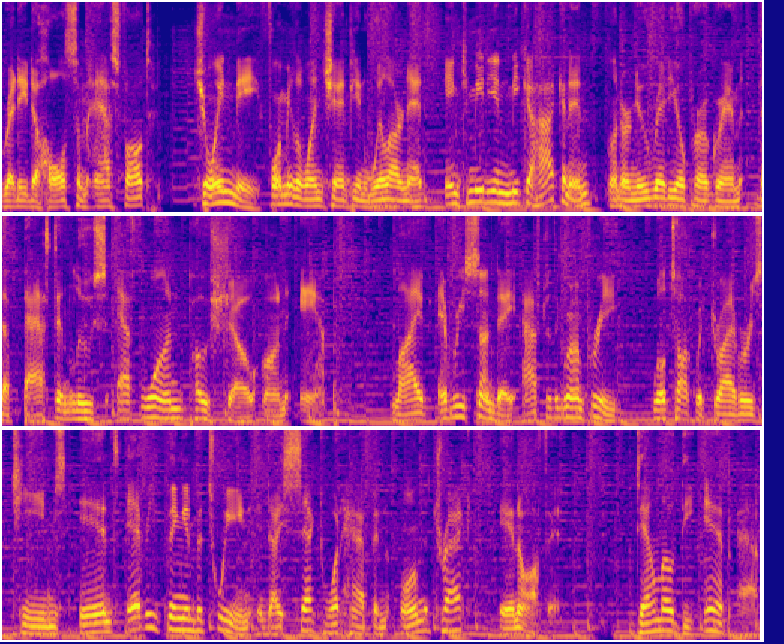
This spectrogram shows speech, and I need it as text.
Ready to haul some asphalt? Join me, Formula One champion Will Arnett, and comedian Mika Hakkinen on our new radio program, The Fast and Loose F1 Post Show on AMP. Live every Sunday after the Grand Prix, we'll talk with drivers, teams, and everything in between and dissect what happened on the track and off it. Download the AMP app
